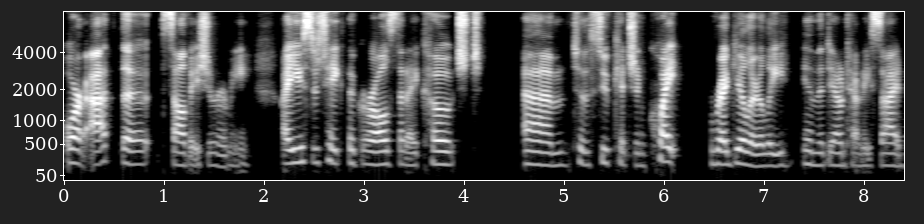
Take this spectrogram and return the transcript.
or at the Salvation Army. I used to take the girls that I coached um, to the soup kitchen quite regularly in the downtown east side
